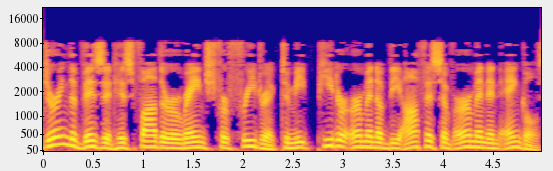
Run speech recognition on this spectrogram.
During the visit his father arranged for Friedrich to meet Peter Ermen of the office of Ermen and Engels,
